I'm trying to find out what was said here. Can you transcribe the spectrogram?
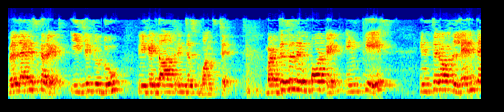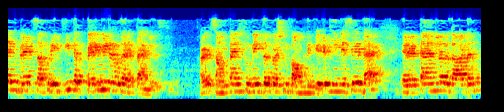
Well that is correct, easy to do, we get the answer in just one step. But this is important in case instead of length and breadth separately, the perimeter of the rectangle is. Right? Sometimes to make the question complicated, he may say that a rectangular garden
